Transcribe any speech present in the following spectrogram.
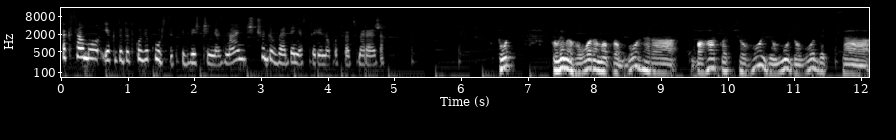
Так само, як додаткові курси з підвищення знань щодо ведення сторінок у соцмережах. Тут, коли ми говоримо про блогера, багато чого йому доводиться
